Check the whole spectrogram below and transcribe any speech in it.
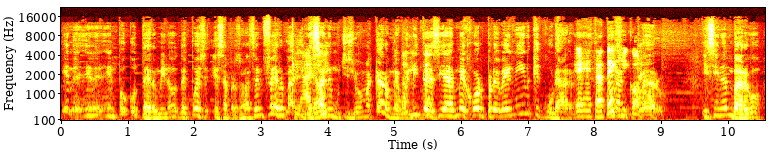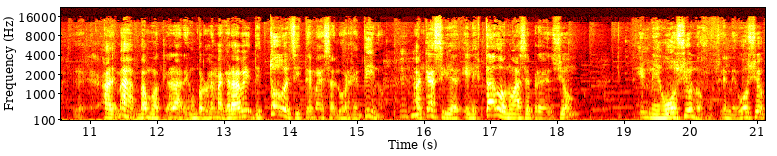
en, en- en poco término, después esa persona se enferma y le sale muchísimo más caro. Mi abuelita decía, es mejor prevenir que curar. Es estratégico. Una- claro. Y sin embargo, eh, además, vamos a aclarar, es un problema grave de todo el sistema de salud argentino. Acá si el Estado no hace prevención, el negocio no funciona. El negocio,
